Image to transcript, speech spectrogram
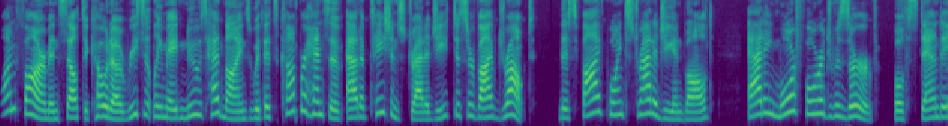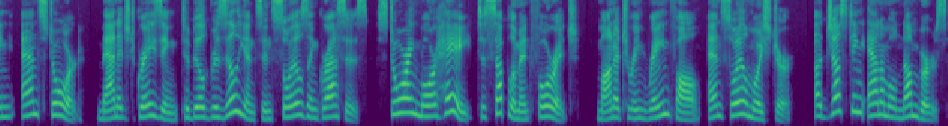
One farm in South Dakota recently made news headlines with its comprehensive adaptation strategy to survive drought. This five point strategy involved adding more forage reserve, both standing and stored, managed grazing to build resilience in soils and grasses, storing more hay to supplement forage, monitoring rainfall and soil moisture, adjusting animal numbers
